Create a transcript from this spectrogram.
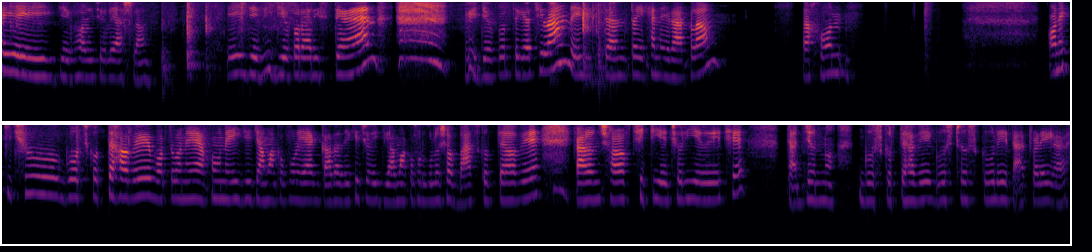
এই যে ঘরে চলে আসলাম। এই যে ভিডিও করার স্ট্যান্ড। ভিডিও করতে গেছিলাম, এই স্ট্যান্ডটা এখানে রাখলাম। এখন অনেক কিছু গোছ করতে হবে। বর্তমানে এখন এই যে জামা কাপড় এক গাদা দেখেছ, এই জামা কাপড়গুলো সব বাস করতে হবে, কারণ সব ছিটিয়ে ছড়িয়ে রয়েছে। তার জন্য গোছ করতে হবে, গোছ টোস করে তারপরে আর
